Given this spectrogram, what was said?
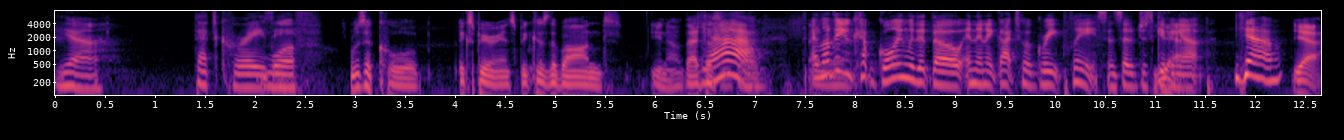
yeah. That's crazy. Woof. it was a cool experience because the bond, you know, that Yeah. doesn't go. I love that you kept going with it though, and then it got to a great place instead of just giving Yeah. up. Yeah. Yeah.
